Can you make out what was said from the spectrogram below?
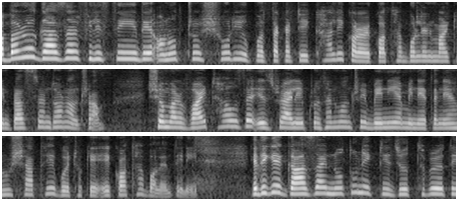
আবারও গাজার ফিলিস্তিনিদের অন্যত্র সরিয়ে উপত্যকাটি খালি করার কথা বললেন মার্কিন প্রেসিডেন্ট ডোনাল্ড ট্রাম্প। সোমবার হোয়াইট হাউসে ইসরায়েলি প্রধানমন্ত্রী বেনিয়ামিন নেতানিয়াহুর সাথে বৈঠকে এ কথা বলেন তিনি। এদিকে গাজায় নতুন একটি যুদ্ধবিরতি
